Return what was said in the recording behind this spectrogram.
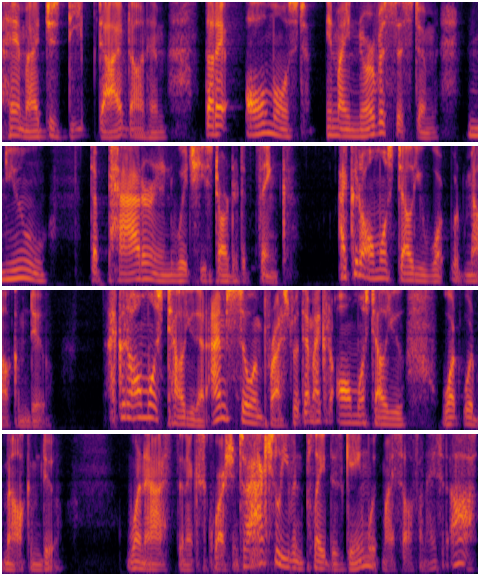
him, I just deep dived on him that I almost, in my nervous system, knew the pattern in which he started to think. I could almost tell you what would Malcolm do. I could almost tell you that. I'm so impressed with him. I could almost tell you what would Malcolm do when asked the next question. So I actually even played this game with myself and I said, ah,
